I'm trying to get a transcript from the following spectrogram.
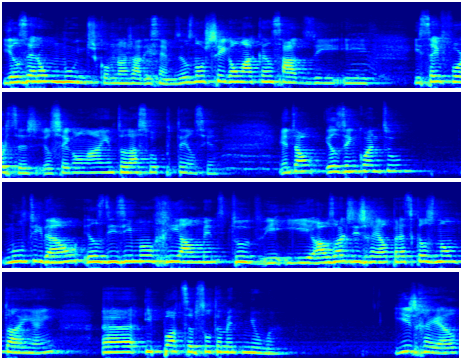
E eles eram muitos, como nós já dissemos. Eles não chegam lá cansados e, e, e sem forças. Eles chegam lá em toda a sua potência. Então, eles, enquanto multidão, eles dizimam realmente tudo. E, e, aos olhos de Israel, parece que eles não têm uh, hipótese absolutamente nenhuma. E Israel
